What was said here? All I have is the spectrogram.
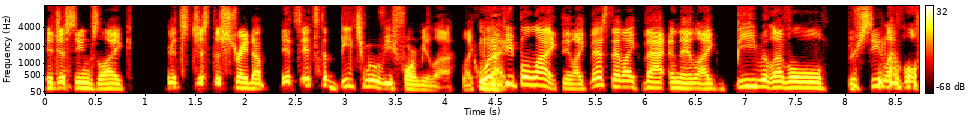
it just seems like it's just the straight up. It's it's the beach movie formula. Like what Right. do people like? They like this, they like that, and they like B level or C level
